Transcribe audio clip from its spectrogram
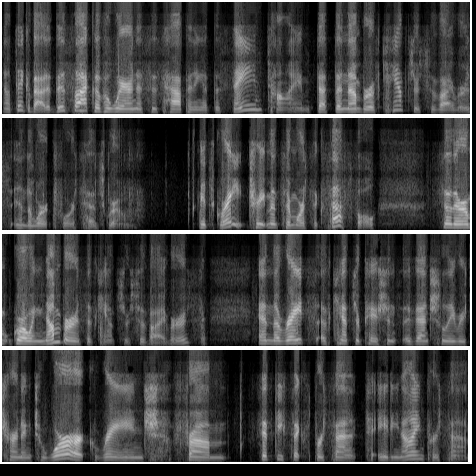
Now think about it. This lack of awareness is happening at the same time that the number of cancer survivors in the workforce has grown. It's great. Treatments are more successful. So there are growing numbers of cancer survivors. And the rates of cancer patients eventually returning to work range from 56% to 89%.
